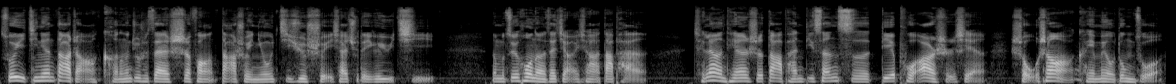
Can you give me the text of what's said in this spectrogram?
所以今天大涨，可能就是在释放大水牛继续水下去的一个预期。那么最后呢，再讲一下大盘。前两天是大盘第三次跌破二十线，手上啊可以没有动作，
